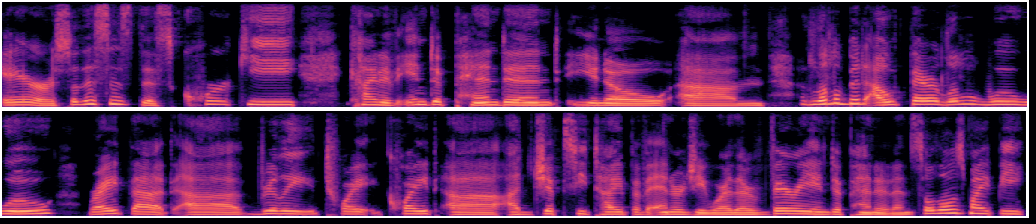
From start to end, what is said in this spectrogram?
air. So this is this quirky, kind of independent, you know, um, a little bit out there, a little woo woo, right? That uh, really twi- quite uh, a gypsy type of energy where they're very independent. And so those might be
